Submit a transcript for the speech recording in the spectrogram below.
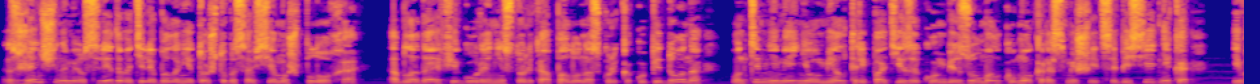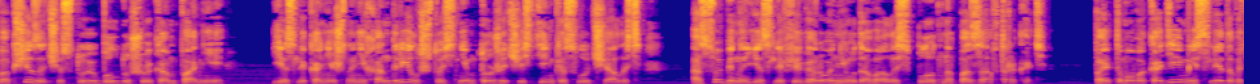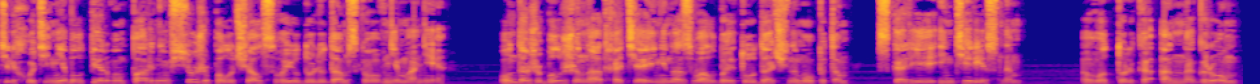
С женщинами у следователя было не то чтобы совсем уж плохо. Обладая фигурой не столько Аполлона, сколько Купидона, он тем не менее умел трепать языком без умолку, мог рассмешить собеседника и вообще зачастую был душой компании. Если, конечно, не хандрил, что с ним тоже частенько случалось, особенно если Фигаро не удавалось плотно позавтракать. Поэтому в академии следователь хоть и не был первым парнем, все же получал свою долю дамского внимания. Он даже был женат, хотя и не назвал бы это удачным опытом, скорее интересным. Вот только Анна Гром...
